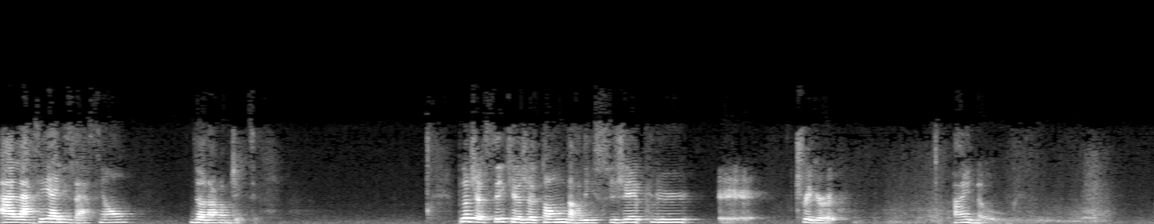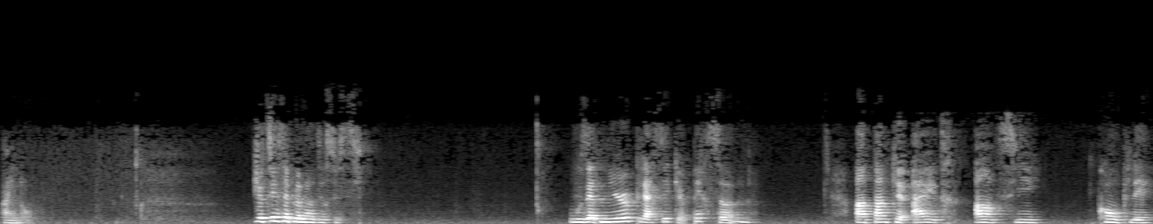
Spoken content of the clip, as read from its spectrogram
à la réalisation de leur objectif. Là, je sais que je tombe dans des sujets plus euh, trigger. I know. I know. Je tiens simplement à dire ceci. Vous êtes mieux placé que personne en tant qu'être entier, complet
